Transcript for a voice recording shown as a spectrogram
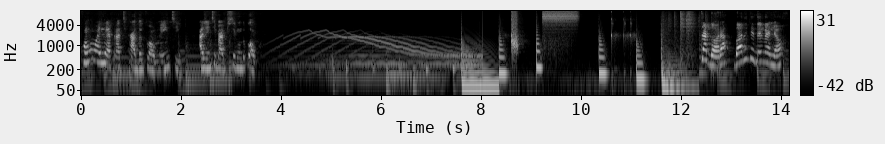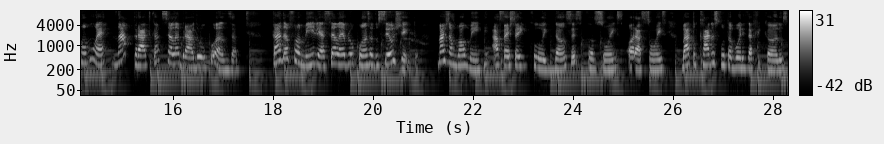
como ele é praticado atualmente, a gente vai para o segundo bloco. Agora, bora entender melhor como é, na prática, celebrado o Kwanzaa. Cada família celebra o Kwanzaa do seu jeito, mas normalmente a festa inclui danças, canções, orações, batucadas com tambores africanos,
